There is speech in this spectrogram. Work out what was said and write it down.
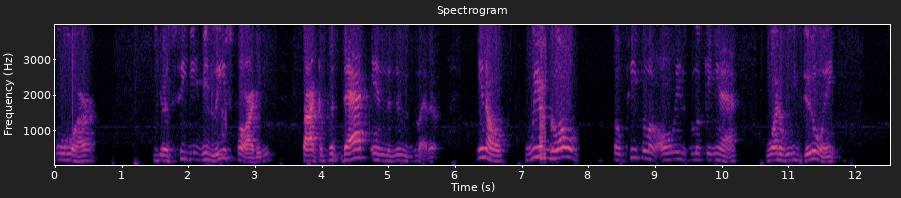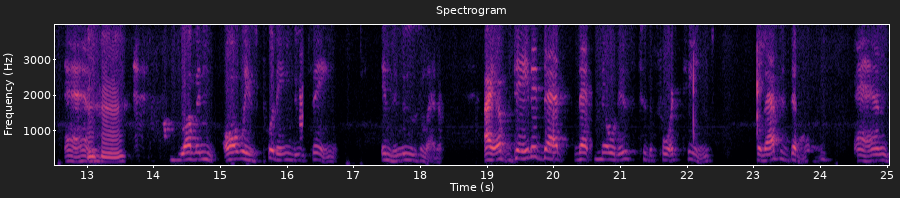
for your CD release party so I can put that in the newsletter. You know, we're global, so people are always looking at what are we doing, and Mhm. loving always putting new things in the newsletter. I updated that that notice to the 14th, so that's done. And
